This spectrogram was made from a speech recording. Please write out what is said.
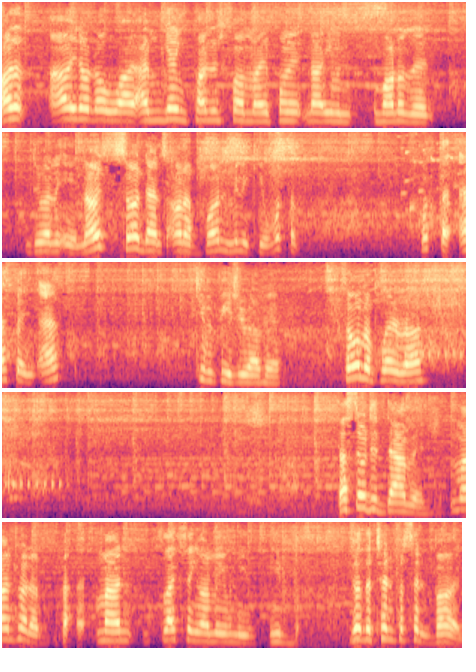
I don't I don't know why I'm getting punished for my opponent not even bother to do anything. Now it's so dance on a bun Mimikyu. What the what the effing F? Keep it PG right here. So I'm gonna play rough. That still did damage. Man trying to, man flexing on me when he, he got the 10% burn.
